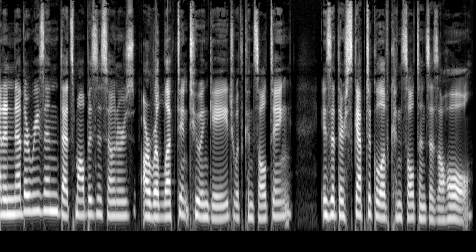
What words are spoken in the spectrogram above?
And another reason that small business owners are reluctant to engage with consulting is that they're skeptical of consultants as a whole.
